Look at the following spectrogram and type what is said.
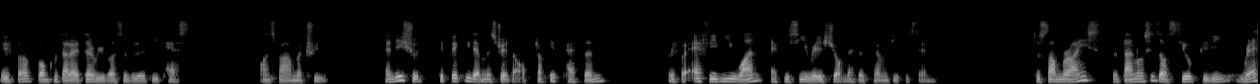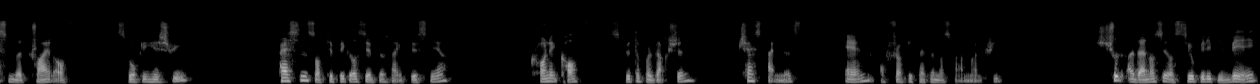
with a bronchodilator reversibility test on spirometry. And this should typically demonstrate the obstructive pattern with a FEV1 FVC ratio of less than 70%. To summarize, the diagnosis of COPD rests on the triad of smoking history, presence of typical symptoms like dyspnea, chronic cough, sputum production, chest tightness, and obstructive pattern of spirometry. Should a diagnosis of COPD be made,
